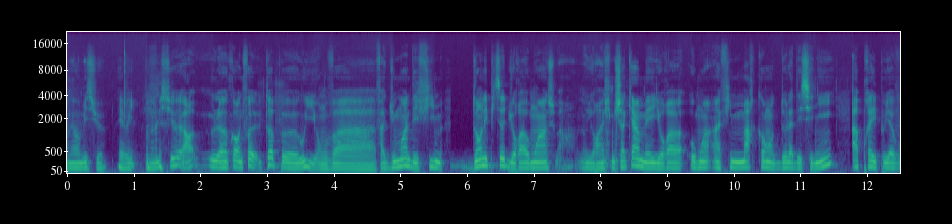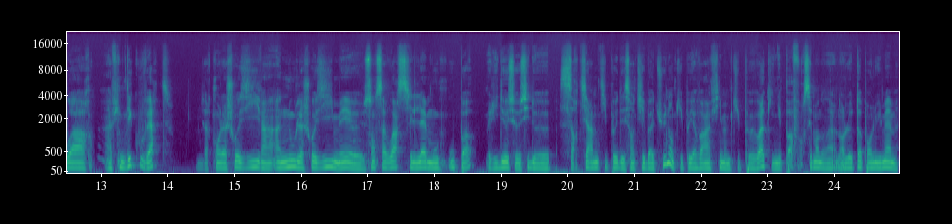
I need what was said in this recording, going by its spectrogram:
on est ambitieux. Et oui. Monsieur, alors là encore une fois, top, euh, oui, on va, enfin du moins des films. Dans l'épisode, il y aura au moins, bah, il y aura un film chacun, mais il y aura au moins un film marquant de la décennie. Après, il peut y avoir un film découverte C'est-à-dire qu'on l'a choisi, enfin, un de nous l'a choisi, mais euh, sans savoir s'il l'aime ou, ou pas. Mais l'idée, c'est aussi de sortir un petit peu des sentiers battus. Donc, il peut y avoir un film un petit peu, voilà, qui n'est pas forcément dans, dans le top en lui-même,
